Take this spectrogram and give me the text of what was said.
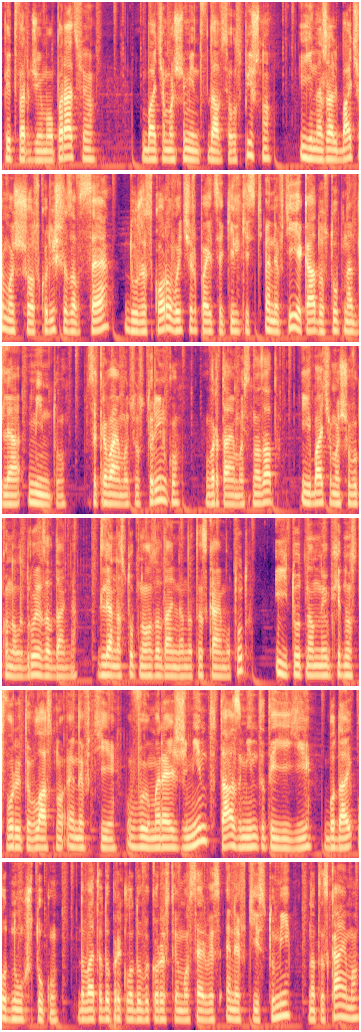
підтверджуємо операцію. Бачимо, що Mint вдався успішно. І, на жаль, бачимо, що, скоріше за все, дуже скоро вичерпається кількість NFT, яка доступна для мінту. Закриваємо цю сторінку, вертаємось назад і бачимо, що виконали друге завдання. Для наступного завдання натискаємо тут. І тут нам необхідно створити власну NFT в мережі Mint та змінтити її бодай одну штуку. Давайте, до прикладу, використаємо сервіс NFT 100me, натискаємо.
